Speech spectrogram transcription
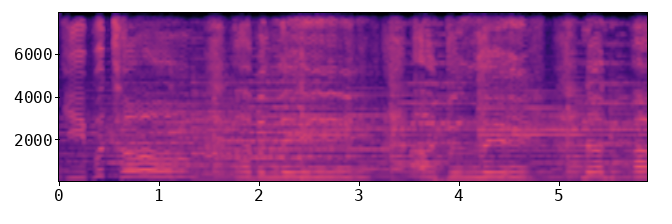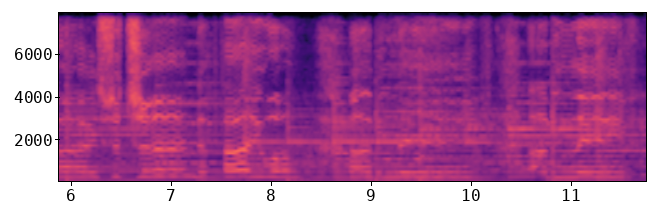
已不同，I believe, I believe，那女孩是真的爱我，I believe, I believe。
